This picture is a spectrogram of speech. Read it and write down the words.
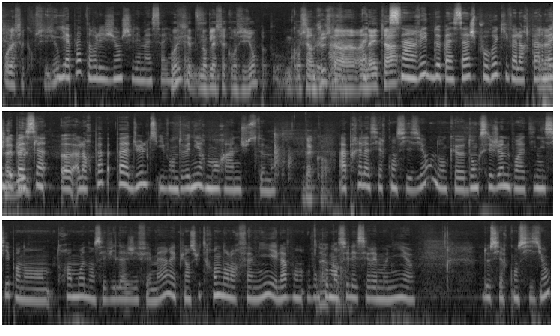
pour la circoncision? Il n'y a pas de religion chez les Maasai. en Oui, fait. donc la circoncision concerne juste Ah, un, un Ah, état. C'est un rite de passage pour eux qui va leur permettre de passer. euh, alors, pas, pas adultes, ils vont devenir moranes, justement. D'accord. Après la circoncision, donc, euh, donc ces jeunes vont être initiés pendant trois mois dans ces villages éphémères et puis ensuite rentrent dans leur famille et là vont, commencer les cérémonies euh, de circoncision.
